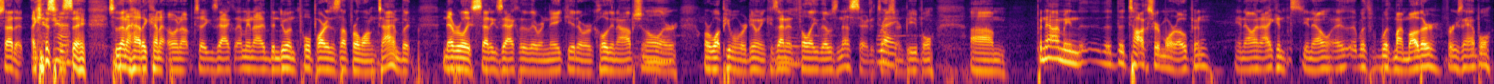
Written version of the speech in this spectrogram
said it, I guess you Yeah. could say. So then I had to kind of own up to exactly. I mean, I've been doing pool parties and stuff for a long time, but never really said exactly they were naked or clothing optional Mhm. or or what people were doing because I didn't feel like that was necessary to tell Right. certain people. Um, but now, I mean, the, the, the talks are more open, you know, and I can, you know, uh, with with my mother, for example.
